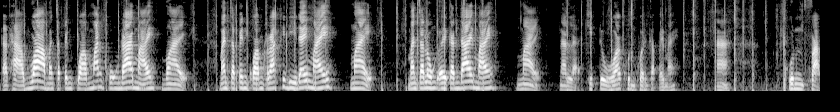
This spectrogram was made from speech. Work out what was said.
แต่ถามว่ามันจะเป็นความมั่นคงได้ไหมไม่ มันจะเป็นความรักที่ดีได้ไหมไม่ มันจะลงเอยกันได้ไหมไม่นั่นแหละ คิดดูว่าคุณควรกลับไปไหมอ่าคุณฝาก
